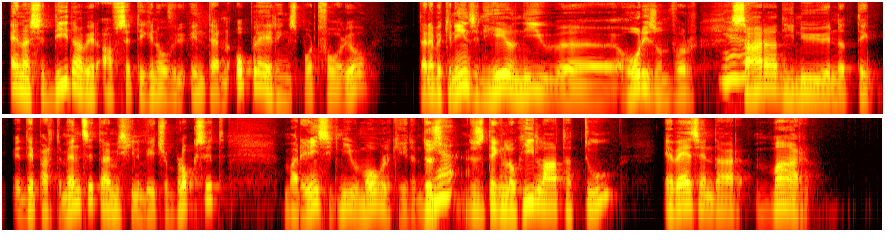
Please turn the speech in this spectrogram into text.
En als je die dan weer afzet tegenover je interne opleidingsportfolio, dan heb ik ineens een heel nieuw uh, horizon voor Sarah, die nu in het departement zit, daar misschien een beetje blok zit. Maar ineens zie ik nieuwe mogelijkheden. Dus, dus de technologie laat dat toe. En wij zijn daar maar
